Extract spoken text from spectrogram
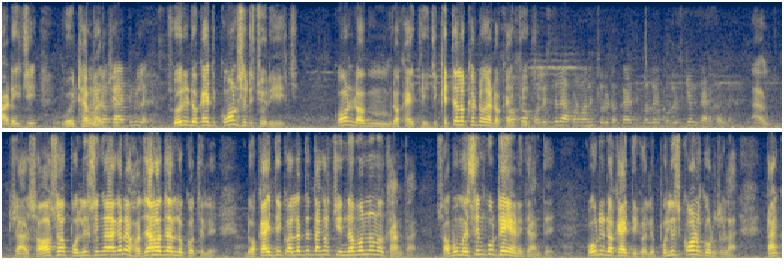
ବାଡ଼େଇଛି ଗୋଇଠା ମାରିଛି ଚୋରି ଡକାୟତି କ'ଣ ସେଠି ଚୋରି ହେଇଛି କ'ଣ ଡକାୟତି ହେଇଛି କେତେ ଲକ୍ଷ ଟଙ୍କା ଡକାୟତି ଶହ ଶହ ପୋଲିସଙ୍କ ଆଗରେ ହଜାର ହଜାର ଲୋକ ଥିଲେ ଡକାୟତି କଲେ ତ ତାଙ୍କର ଚିହ୍ନବର୍ଣ୍ଣ ନଥାନ୍ତା ସବୁ ମେସିନ୍କୁ ଉଠେଇ ଆଣିଥାନ୍ତେ କେଉଁଠି ଡକାୟତି କଲେ ପୋଲିସ କ'ଣ କରୁଥିଲା ତାଙ୍କ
